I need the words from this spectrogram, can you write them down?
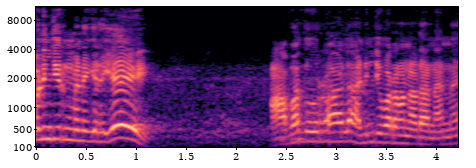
ஒளிஞ்சிருன்னு நினைக்கிறேன். ஏய் அவதூறால அழிஞ்சு வரவனாடா நானு.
